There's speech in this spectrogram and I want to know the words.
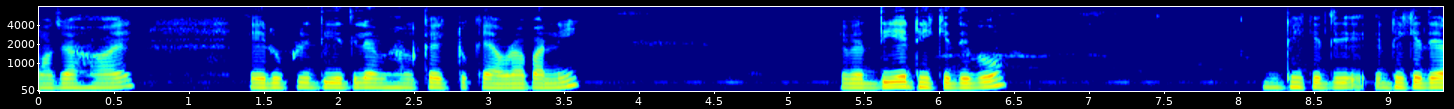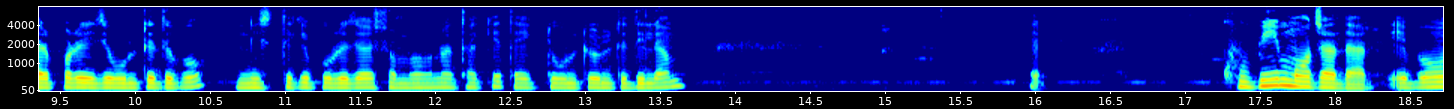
মজা হয়। এর উপরে দিয়ে দিলাম হালকা একটু কেওড়া পানি। এবার দিয়ে ঢেকে দেব। ঢেকে দিয়ে, ঢেকে দেওয়ার পরে এই যে উল্টে দেব। নিচ থেকে পড়ে যাওয়ার সম্ভাবনা থাকে, তাই একটু উল্টে উল্টে দিলাম। খুবই মজাদার এবং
